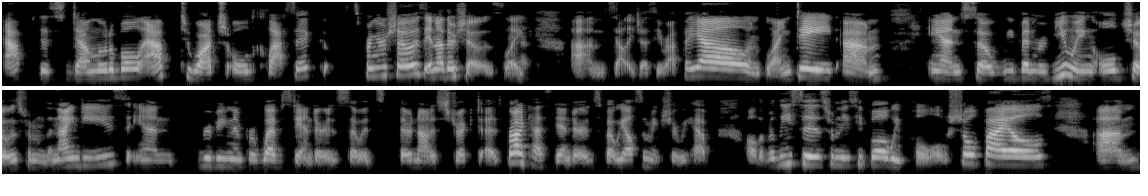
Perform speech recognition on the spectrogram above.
app, this downloadable app to watch old classic Springer shows and other shows like um, Sally Jessy Raphael and Blind Date. Um, and so we've been reviewing old shows from the 90s and reviewing them for web standards. So it's they're not as strict as broadcast standards, but we also make sure we have all the releases from these people. We pull old show files. Um,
